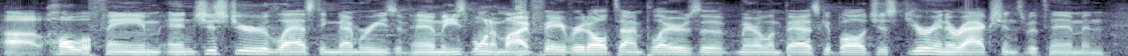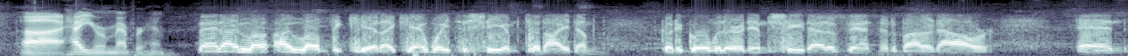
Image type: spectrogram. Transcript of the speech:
uh, Hall of Fame, and just your lasting memories of him. He's one of my favorite all-time players of Maryland basketball. Just your interactions with him and uh, how you remember him. Man, I love I love the kid. I can't wait to see him tonight. I'm going to go over there and MC that event in about an hour. And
